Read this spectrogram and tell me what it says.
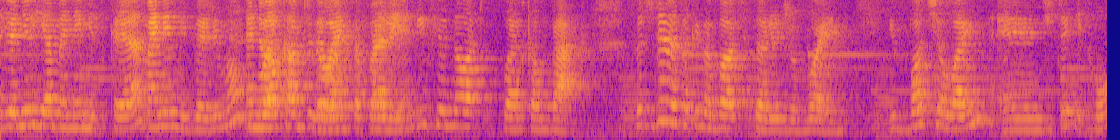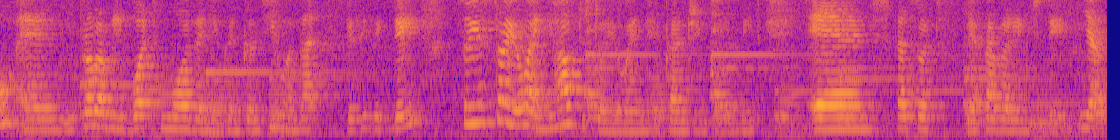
if you're new here, my name is Claire. My name is Werimo And welcome to the Wine Safari. And if you're not, welcome back. So today we're talking about storage of wine. You've bought your wine and you take it home and you probably bought more than you can consume on that specific day. So you store your wine. You have to store your wine if you can't drink all of it. And that's what we are covering today. Yes,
